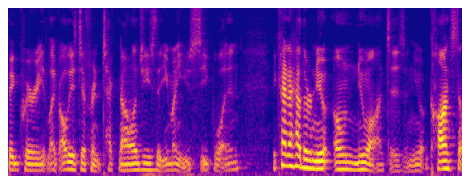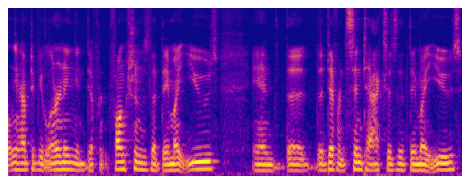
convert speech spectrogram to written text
BigQuery, like all these different technologies that you might use SQL in. They kind of have their new own nuances, and you constantly have to be learning in different functions that they might use and the the different syntaxes that they might use.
